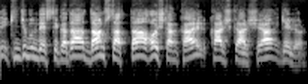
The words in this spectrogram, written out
2. Bundesliga'da Darmstadt'ta Holstein karşı karşıya geliyor.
